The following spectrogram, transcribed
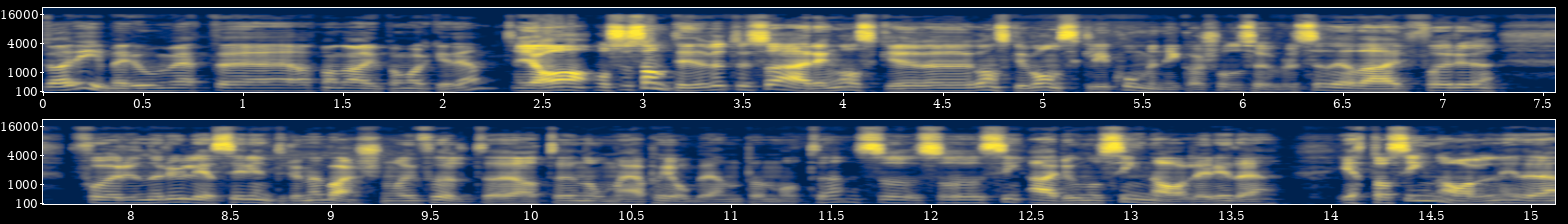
Da rimer jo med eh, at man er på markedet igjen. Ja, og så samtidig vet du, så er det en ganske, ganske vanskelig kommunikasjonsøvelse, det der. For, for når du leser intervjuet med Berntsen og i forhold til at nå må jeg på jobb igjen, på en måte, så, så er det jo noen signaler i det. Et av signalene i det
